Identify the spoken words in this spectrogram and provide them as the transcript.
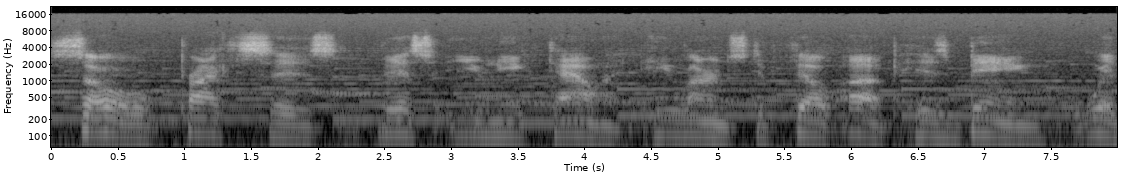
soul practices this unique talent, he learns to fill up his being with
